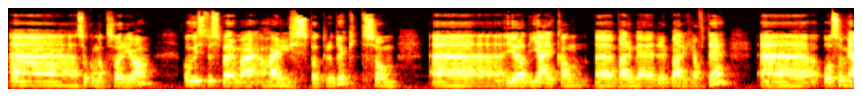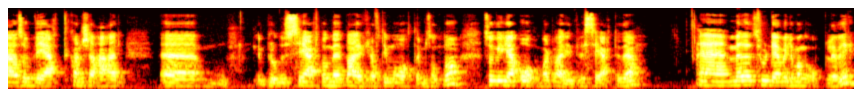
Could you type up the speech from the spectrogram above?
eh, så kommer jeg til å svare ja. Og hvis du spør meg har jeg lyst på et produkt som eh, gjør at jeg kan eh, være mer bærekraftig, eh, og som jeg vet kanskje er eh, produsert på en mer bærekraftig måte, eller noe sånt nå, så vil jeg åpenbart være interessert i det. Eh, Men jeg tror det veldig mange opplever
